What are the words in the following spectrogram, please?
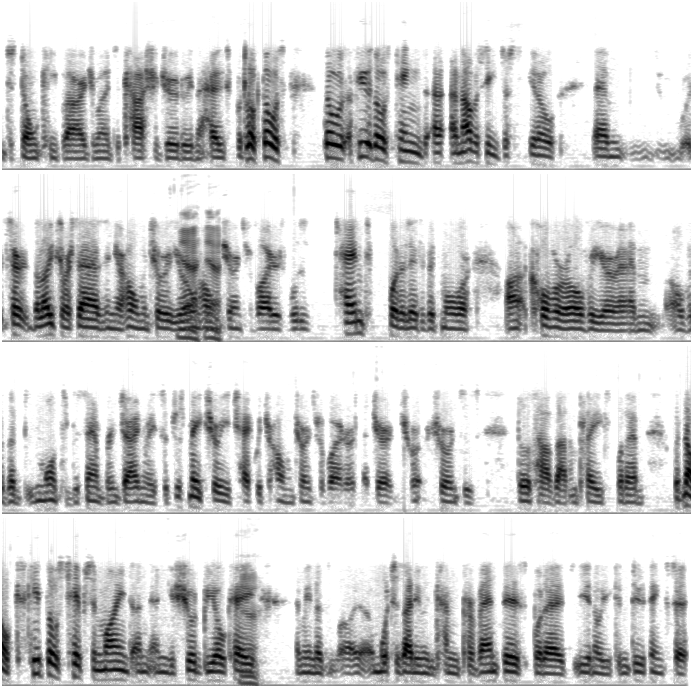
and just don't keep large amounts of cash or jewellery in the house. But look, those those a few of those things, and obviously just you know, um, the likes of ourselves and your home insurance, your Yeah, own home yeah. insurance providers will tend to put a little bit more uh, cover over your um, over the months of December and January. So just make sure you check with your home insurance provider that your insur- insurances does have that in place. But um, but no, keep those tips in mind, and, and you should be okay. Yeah. I mean, as uh, much as anyone can prevent this, but uh, you know you can do things to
